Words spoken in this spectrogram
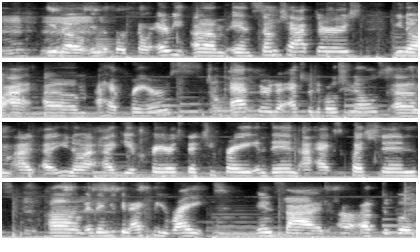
Mm-hmm. You know, in the mm-hmm. book. So every um in some chapters you know i um i have prayers okay. after the actual devotionals. Um I, I you know I, I, give prayers that you pray and then i ask questions. Mm-hmm. um and then you can actually write inside uh, of the book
